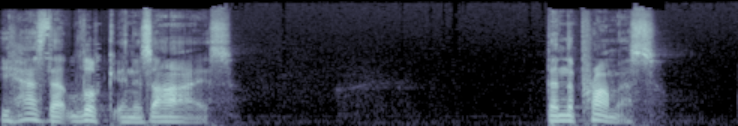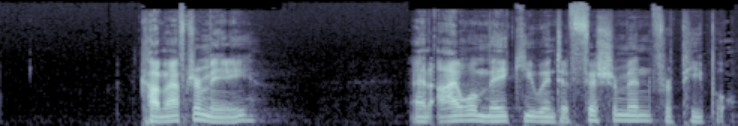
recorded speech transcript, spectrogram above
He has that look in his eyes. Then the promise Come after me, and I will make you into fishermen for people.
